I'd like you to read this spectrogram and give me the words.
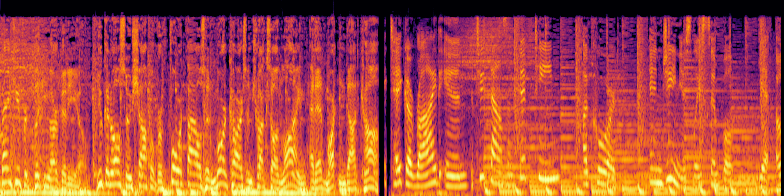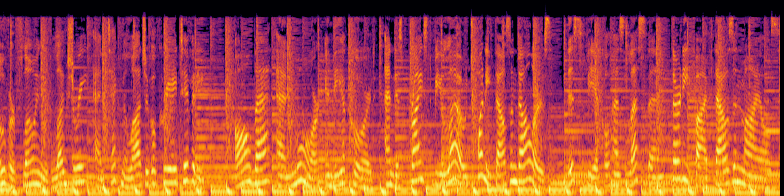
Thank you for clicking our video. You can also shop over 4,000 more cars and trucks online at edmartin.com. Take a ride in the 2015 Accord. Ingeniously simple, yet overflowing with luxury and technological creativity. All that and more in the Accord and is priced below $20,000. This vehicle has less than 35,000 miles.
